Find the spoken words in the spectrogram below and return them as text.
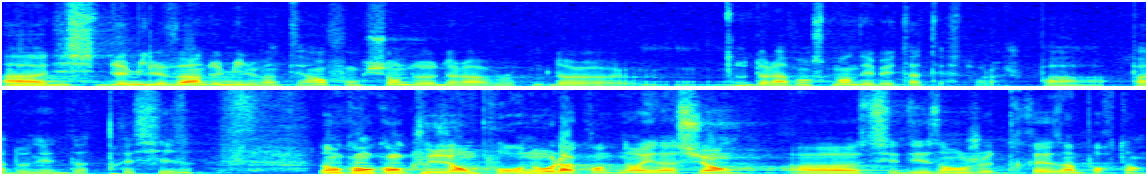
euh, d'ici 2020-2021 en fonction de, l'avancement des bêta-tests. Je ne vais pas, pas, donner de date précise. Donc en conclusion, pour nous, la conteneurisation, euh, c'est des enjeux très importants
